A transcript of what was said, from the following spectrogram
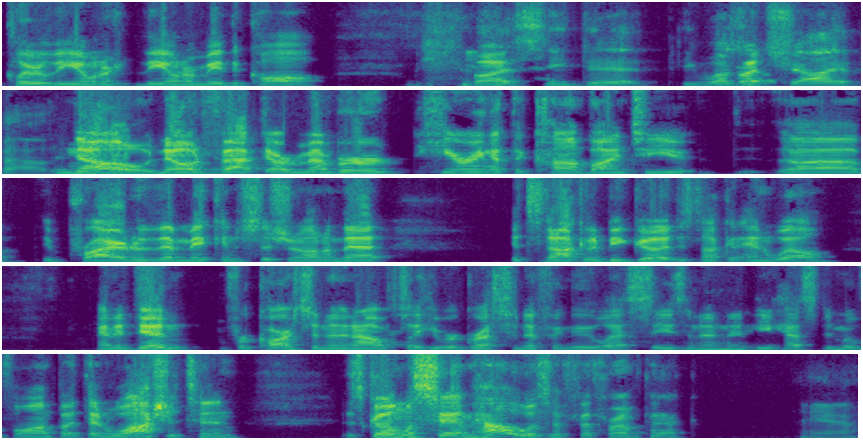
clearly the owner the owner made the call, but yes, he did. He wasn't but- shy about it. no, no. In fact, I remember hearing at the combine to you uh, prior to them making a decision on him that it's not going to be good. It's not going to end well, and it didn't for Carson. And then obviously he regressed significantly last season, and then he has to move on. But then Washington is going with Sam Howell as a fifth round pick. Yeah.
